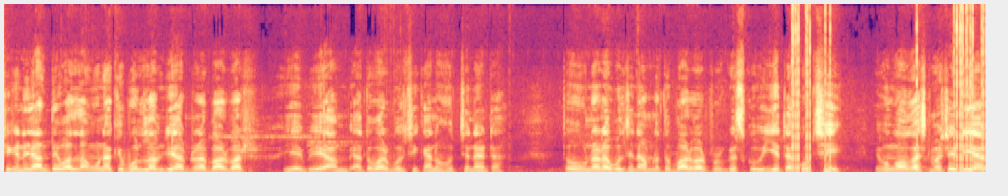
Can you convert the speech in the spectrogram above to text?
সেখানে জানতে পারলাম, ওনাকে বললাম যে আপনারা বারবার ইয়ে এতবার বলছি কেন হচ্ছে না এটা? তো ওনারা বলছেন, আমরা তো বারবার প্রোগ্রেস ইয়েটা করছি এবং অগাস্ট মাসে ডিএম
